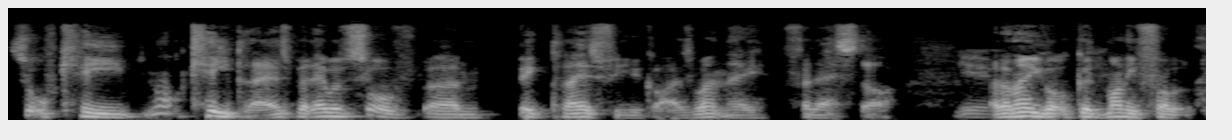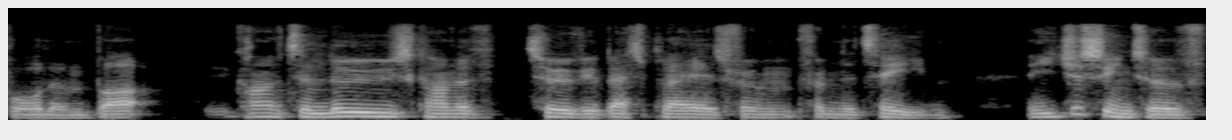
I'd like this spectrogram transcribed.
sort of key, not key players, but they were sort of um, big players for you guys, weren't they, for Leicester? Yeah. I know you got good money for for them, but kind of to lose kind of two of your best players from from the team, and you just seem to have.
